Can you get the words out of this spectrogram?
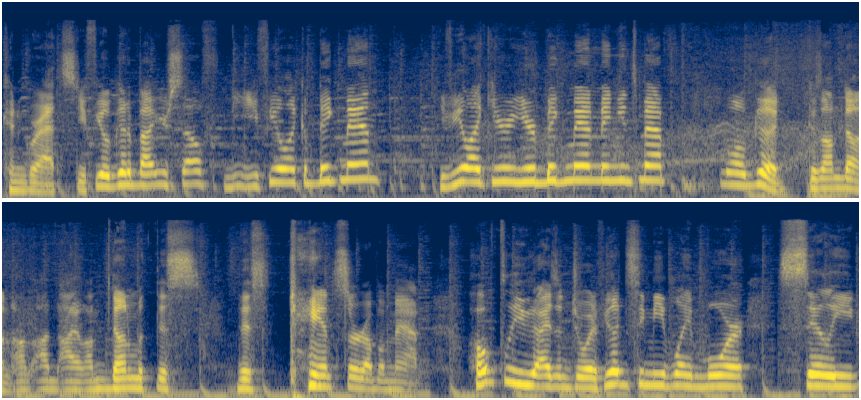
Congrats. You feel good about yourself? You feel like a big man? You feel like you're you're big man Minions map? Well, good, because I'm done. I'm, I'm, I'm done with this this cancer of a map. Hopefully you guys enjoyed. If you'd like to see me play more silly,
